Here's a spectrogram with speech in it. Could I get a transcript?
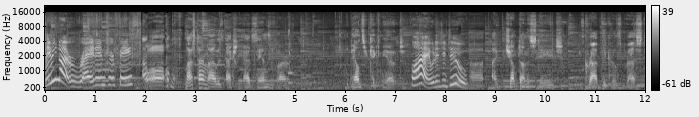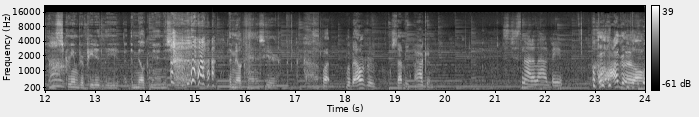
Maybe not right in her face. Last time I was actually at Zanzibar, the bouncer kicked me out. Why? What did you do? Uh, I jumped on the stage, grabbed the girl's breast, and screamed repeatedly, "The milkman is here! the milkman is here!" Uh, but the bouncer sent me packing. It's just not allowed, babe. I'll get it all.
